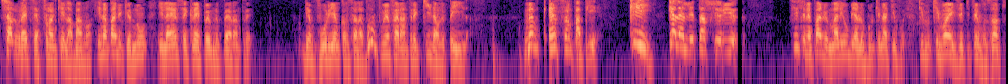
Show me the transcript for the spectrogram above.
Charles s'est flanqué là-bas, non? Il n'a pas dit que nous, il a un secret, ils peuvent nous faire rentrer. Des vauriens comme ça, là. Vous, pouvez faire rentrer qui dans le pays, là? Même un sans-papier. Qui? Quel est l'état sérieux? Si ce n'est pas le Mali ou bien le Burkina qui, vont exécuter vos ordres.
